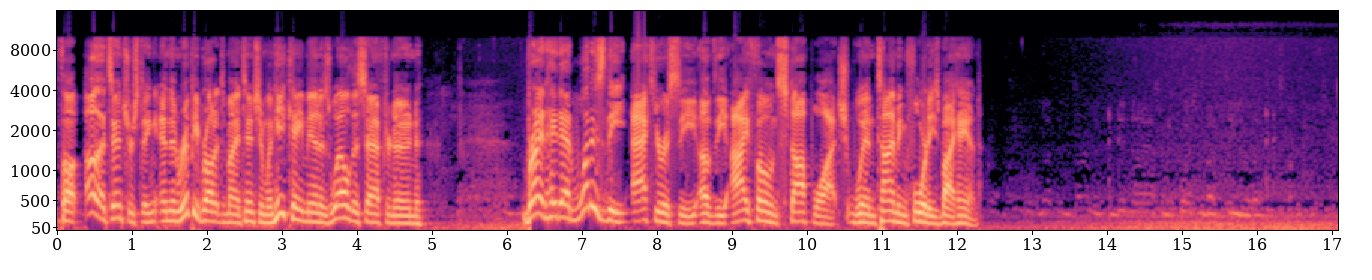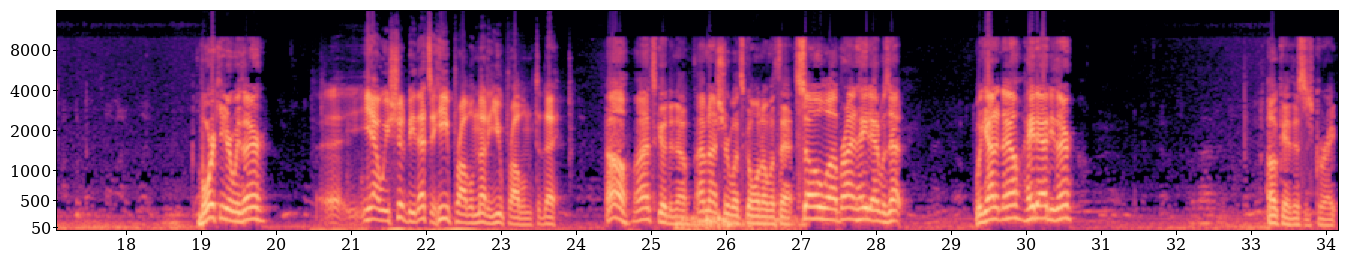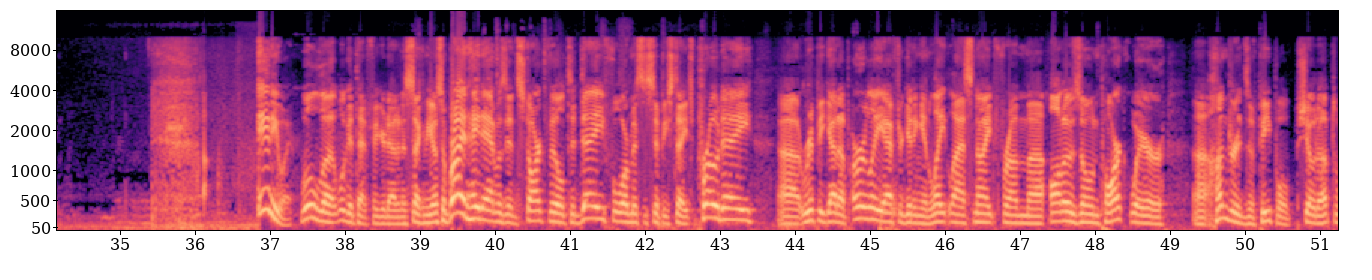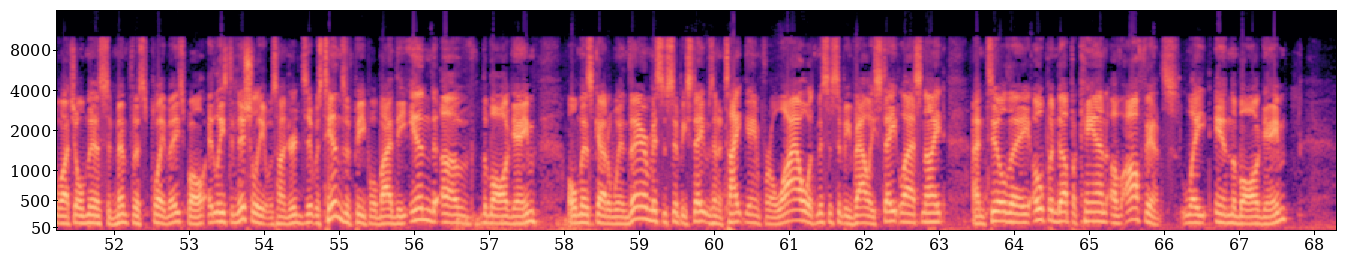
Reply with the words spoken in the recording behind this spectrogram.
thought, oh, that's interesting. And then Rippee brought it to my attention when he came in as well this afternoon. Brian hey, Dad, what is the accuracy of the iPhone stopwatch when timing 40s by hand? Borky, are we there? Uh, yeah, we should be. That's a he problem, not a you problem today. Oh, well, that's good to know. I'm not sure what's going on with that. So, uh, Brian, hey, Dad, was that? We got it now? Hey, Dad, you there? Okay, this is great. Anyway, we'll uh, we'll get that figured out in a second ago. So Brian Hadad was in Starkville today for Mississippi State's Pro Day. Uh, Rippee got up early after getting in late last night from uh, AutoZone Park, where uh, hundreds of people showed up to watch Ole Miss and Memphis play baseball. At least initially, it was hundreds. It was tens of people by the end of the ball game. Ole Miss got a win there. Mississippi State was in a tight game for a while with Mississippi Valley State last night until they opened up a can of offense late in the ball game.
